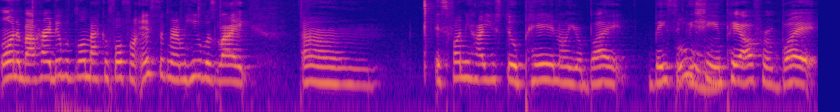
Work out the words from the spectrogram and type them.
on about her. They was going back and forth on Instagram. He was like, um, it's funny how you still paying on your butt. Basically, she didn't pay off her butt.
